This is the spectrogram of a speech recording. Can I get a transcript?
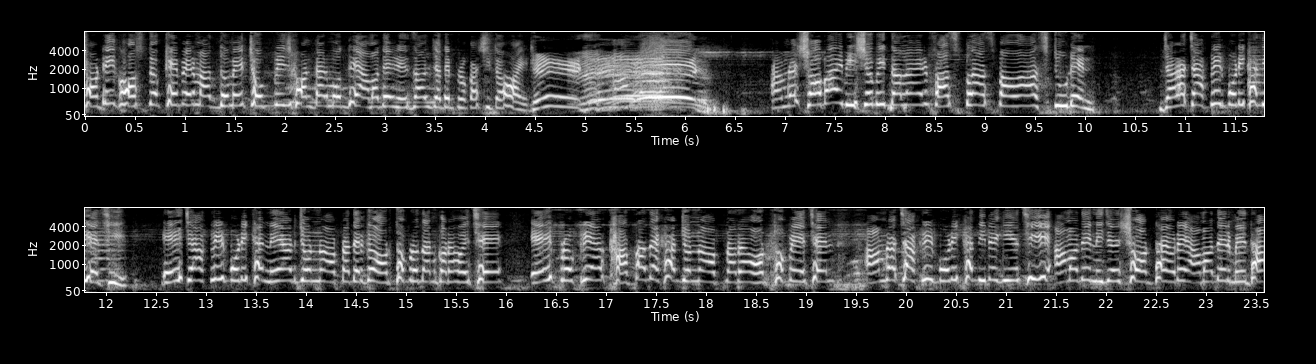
সঠিক হস্তক্ষেপের মাধ্যমে চব্বিশ ঘণ্টার মধ্যে আমাদের রেজাল্ট যাতে প্রকাশিত হয়। আমরা সবাই বিশ্ববিদ্যালয়ের ফার্স্ট ক্লাস পাওয়া স্টুডেন্ট যারা চাকরির পরীক্ষা দিয়েছি। এই চাকরির পরীক্ষা নেয়ার জন্য আপনাদেরকে অর্থ প্রদান করা হয়েছে। এই প্রক্রিয়ার খাতা দেখার জন্য আপনারা অর্থ পেয়েছেন। আমরা চাকরির পরীক্ষা দিতে গিয়েছি। আমাদের নিজস্ব অর্থায়নে আমাদের মেধা,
